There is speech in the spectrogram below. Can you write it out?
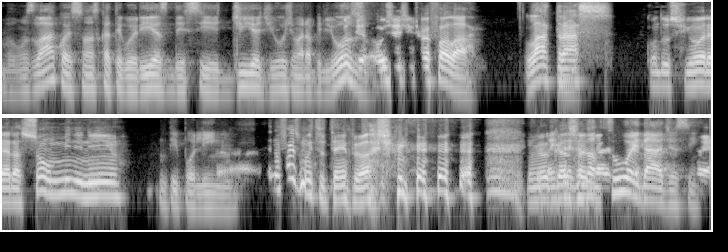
Vamos lá quais são as categorias desse dia de hoje maravilhoso? Hoje, hoje a gente vai falar. Lá atrás quando o senhor era só um menininho um pipolinho uh, não faz muito tempo, eu acho. Né? no meu tá caso, a sua idade, assim. É.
